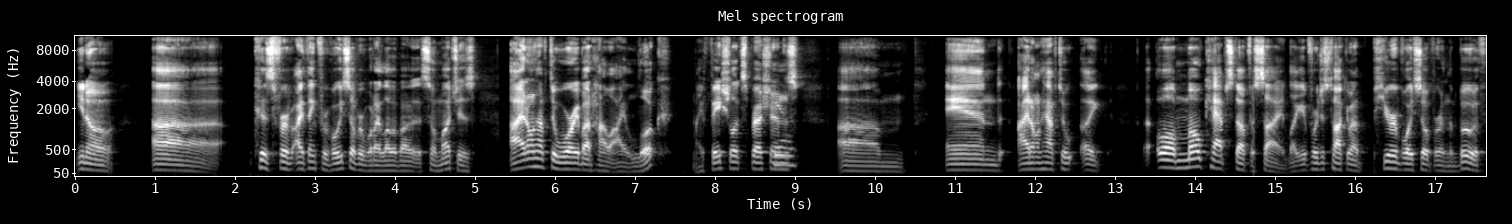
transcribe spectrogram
you know, uh, because for I think for voiceover, what I love about it so much is I don't have to worry about how I look, my facial expressions, um, and I don't have to like, well, mocap stuff aside. Like if we're just talking about pure voiceover in the booth,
